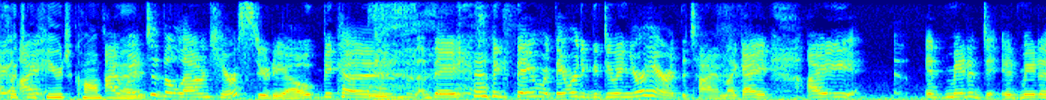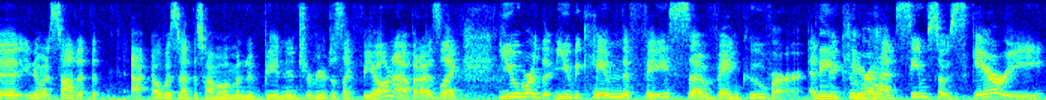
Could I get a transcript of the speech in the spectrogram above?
It's I- such a I- huge compliment. I went to the lounge hair studio because they like they were they were doing your hair at the time. Like I I it made a it made a you know it's not at the I wasn't at the time I'm going to be an interviewer just like Fiona, but I was like you were the you became the face of Vancouver, and Thank Vancouver you. had seemed so scary,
